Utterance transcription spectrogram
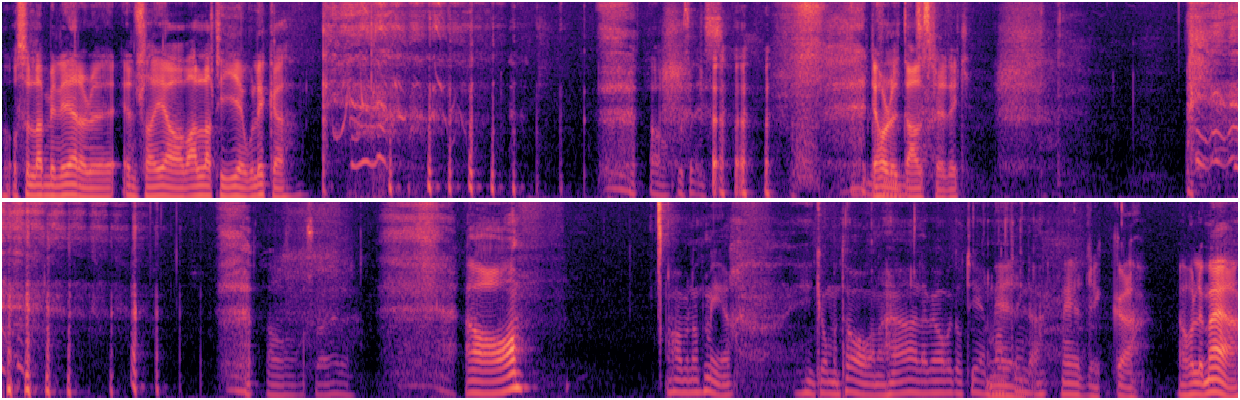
och så laminerar du en saja av alla 10 olika. Ja, precis. Det har du inte alls Fredrik. Ja, så är det. Ja. Har vi något mer i kommentarerna här? Eller har vi gått igenom Mer. allting där? Med dricka. Jag håller med.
